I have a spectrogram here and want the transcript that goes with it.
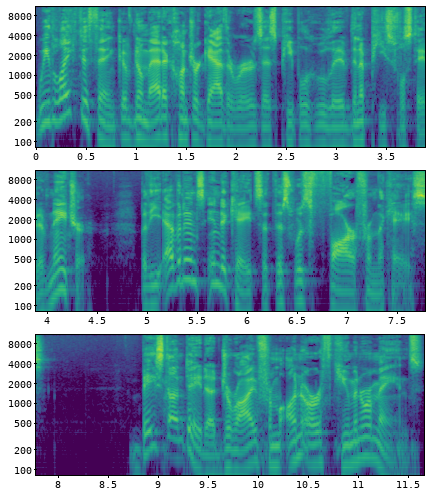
We like to think of nomadic hunter gatherers as people who lived in a peaceful state of nature, but the evidence indicates that this was far from the case. Based on data derived from unearthed human remains,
